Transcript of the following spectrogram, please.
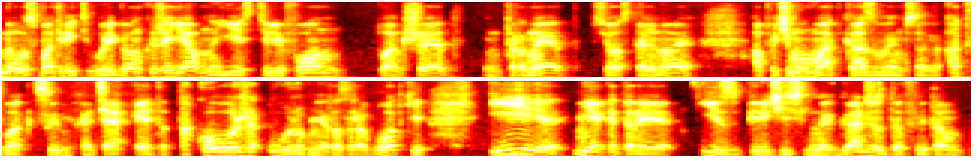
Ну, смотрите, у ребенка же явно есть телефон, планшет, интернет, все остальное. А почему мы отказываемся от вакцин? Хотя это такого же уровня разработки. И некоторые из перечисленных гаджетов и там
